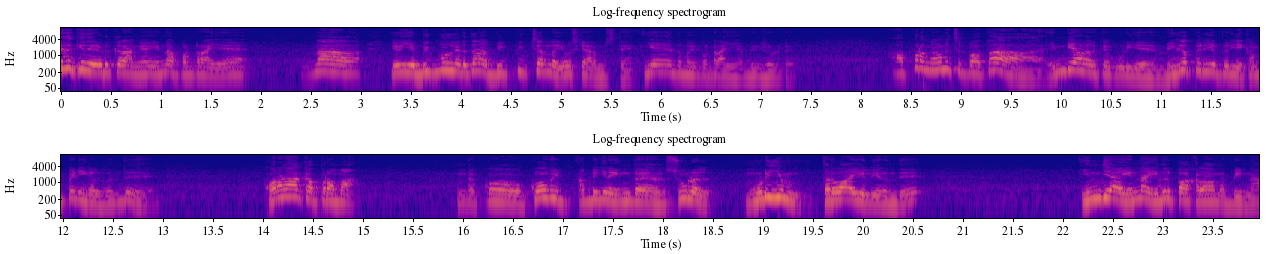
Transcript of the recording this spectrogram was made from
எதுக்கு இதை எடுக்கிறாங்க? என்ன பண்ணுறாங்க நான் இவங்க பிக் புல்னு எடுத்தால் நான் பிக் பிக்சரில் யோசிக்க ஆரம்பிச்சிட்டேன். ஏன் இந்த மாதிரி பண்ணுறாங்க அப்படின்னு சொல்லிட்டு. அப்புறம் கவனித்து பார்த்தா இந்தியாவில் இருக்கக்கூடிய மிகப்பெரிய பெரிய கம்பெனிகள் வந்து கொரோனாக்கு அப்புறமா இந்த கோ கோவிட் அப்படிங்கிற இந்த சூழல் முடியும் தருவாயில் இருந்து இந்தியா என்ன எதிர்பார்க்கலாம் அப்படின்னா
